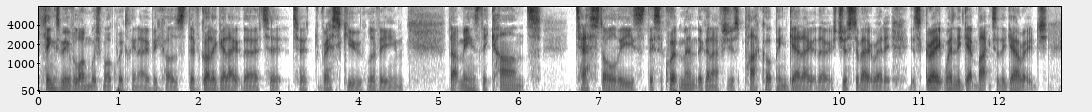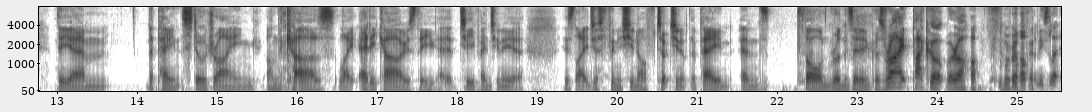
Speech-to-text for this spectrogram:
things move along much more quickly now because they've got to get out there to, to rescue Levine. That means they can't test all these this equipment. They're going to have to just pack up and get out there. It's just about ready. It's great when they get back to the garage. The um the paint's still drying on the cars. Like Eddie Carr is the uh, chief engineer, is like just finishing off touching up the paint, and Thorne runs in and goes, "Right, pack up, we're off." We're off, and he's like,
